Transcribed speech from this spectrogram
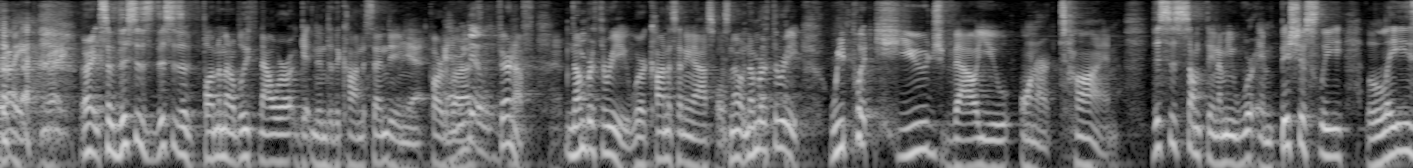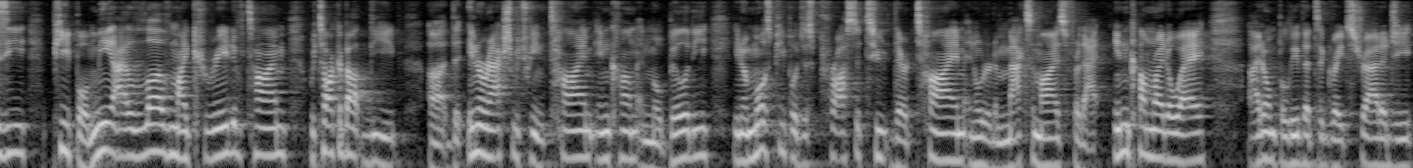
right. All right, so this is this is a fundamental belief. Now we're getting into the condescending Yeah, part of and our. we do. Fair enough. Number three, we're condescending assholes. No, number three, we put huge value on our time. This is something. I mean, we're ambitiously lazy people. Me, I love my creative time. We talk about the uh, the interaction between time, income, and mobility. You know, most people just prostitute their time in order to maximize for that income right away. I don't believe that's a great strategy.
